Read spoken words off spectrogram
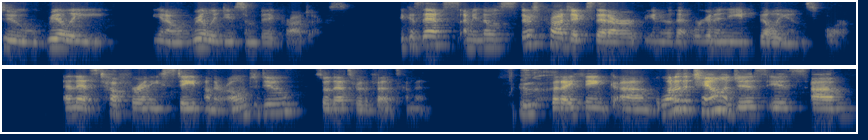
to really, you know, really do some big projects. Because that's, I mean, those, there's projects that are, you know, that we're gonna need billions for. And that's tough for any state on their own to do, so that's where the feds come in. And But I think um, one of the challenges is um,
